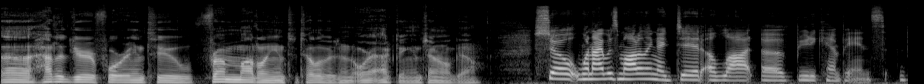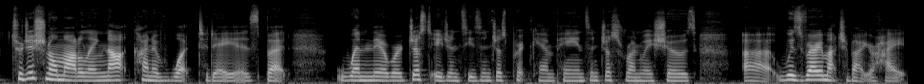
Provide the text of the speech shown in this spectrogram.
uh, how did your foray into from modeling into television or acting in general go? So when I was modeling, I did a lot of beauty campaigns. Traditional modeling, not kind of what today is, but when there were just agencies and just print campaigns and just runway shows, uh, was very much about your height.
